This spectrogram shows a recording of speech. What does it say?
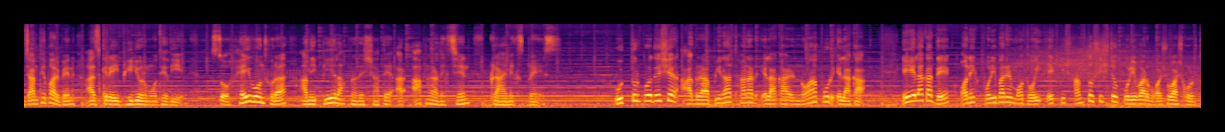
জানতে পারবেন আজকের এই ভিডিওর মধ্যে দিয়ে। সো হেই বন্ধুরা, আমি পিএল আপনাদের সাথে আর আপনারা দেখছেন ক্রাইম এক্সপ্রেস উত্তরপ্রদেশের আগ্রা পিনা থানার এলাকার নোয়াপুর এলাকা। এই এলাকাতে অনেক পরিবারের মতোই একটি শান্তশিষ্ট পরিবার বসবাস করত।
